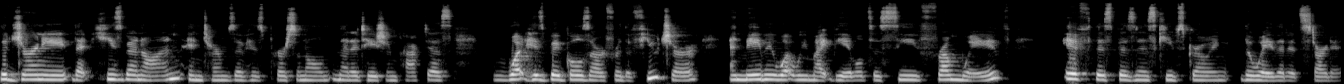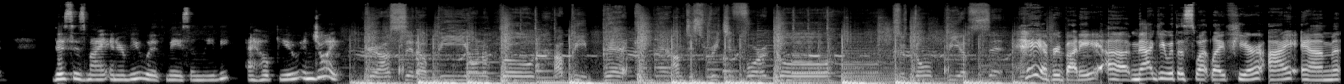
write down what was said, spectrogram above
the journey that he's been on in terms of his personal meditation practice, what his big goals are for the future, and maybe what we might be able to see from Wave if this business keeps growing the way that it started. This is my interview with Mason Levey. I hope you enjoy. Hey, everybody. Uh, Maggie with a Sweat Life here. I am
